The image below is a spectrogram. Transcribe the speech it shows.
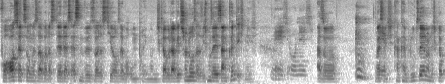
Voraussetzung ist aber, dass der, der es essen will, soll das Tier auch selber umbringen. Und ich glaube, da geht's schon los. Also ich muss ehrlich sagen, könnte ich nicht. Nee, ich auch nicht. Also, weiß Nee. nicht, ich kann kein Blut sehen und ich glaube,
